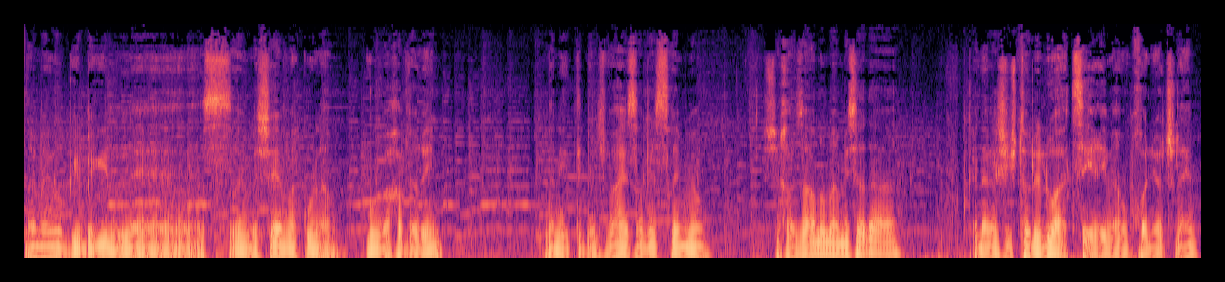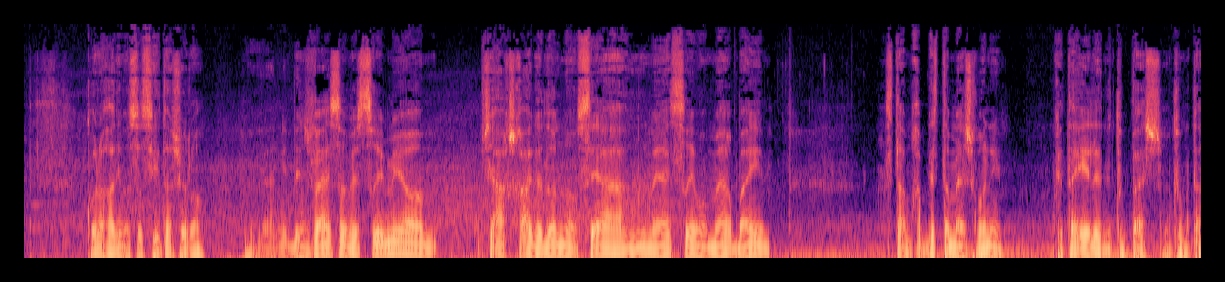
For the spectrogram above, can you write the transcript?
הם היו בגיל אה, 27 כולם, הוא והחברים. ואני הייתי בן 17 ו-20 יום. כשחזרנו מהמסעדה, כנראה שהשתוללו הצעירים מהמכוניות שלהם, כל אחד עם הסוסיטה שלו. ואני בן 17 ו-20 יום, כשאח שלך הגדול נוסע 120 או 140, אז אתה מחפש את ה-180, כי אתה ילד מטופש, מטומטם.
